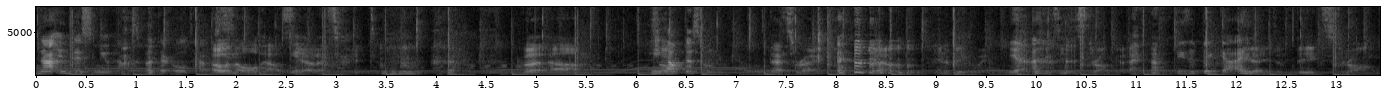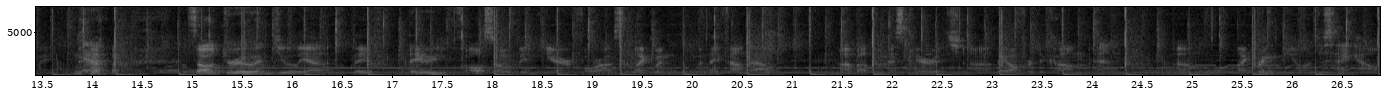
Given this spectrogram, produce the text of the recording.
Not in this new house, but their old house. Oh, in the old house. Yeah, Yeah. that's right. but um, he so- helped us move. That's right. Yeah, in a big way. Yeah. because he's a strong guy. He's a big guy. yeah, he's a big, strong man. Yeah. so Drew and Julia, they've they've also been here for us. Like when found out about the miscarriage, uh, they offered to come and um, like bring a meal and just hang out.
